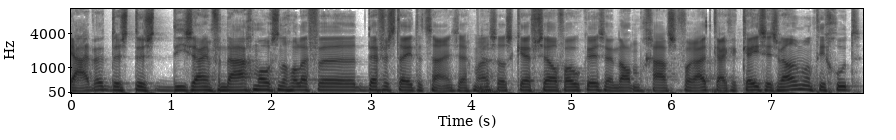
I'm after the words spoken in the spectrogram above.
ja, dus, dus die zijn vandaag, mogen ze nog wel even devastated zijn, zeg maar. Zoals Kev zelf ook is. En dan gaan ze vooruit kijken. Kees is wel iemand die goed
